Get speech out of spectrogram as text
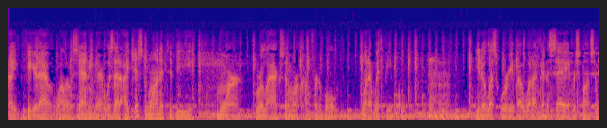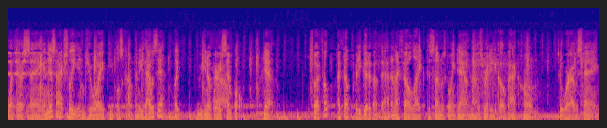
What I figured out while I was standing there was that I just wanted to be more relaxed and more comfortable when I'm with people. hmm You know, less worry about what I'm going to say in response to what they're saying, and just actually enjoy people's company. That was it. Like, you know, very Wow. simple. Yeah. So I felt I felt pretty good about that, and I felt like the sun was going down, and I was ready to go back home to where I was staying.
